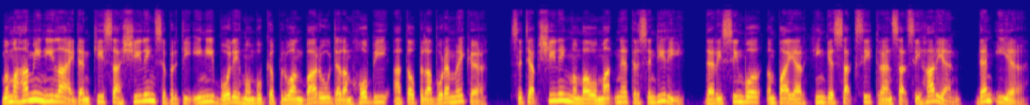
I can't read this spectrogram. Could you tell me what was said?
memahami nilai dan kisah shilling seperti ini boleh membuka peluang baru dalam hobi atau pelaburan mereka. Setiap shilling membawa makna tersendiri, dari simbol empayar hingga saksi transaksi harian, dan ia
